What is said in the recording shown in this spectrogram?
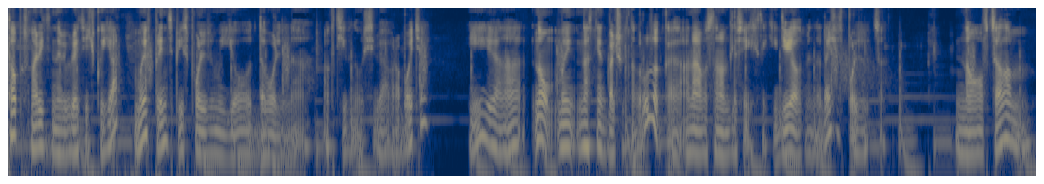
то посмотрите на библиотечку YARP. Мы, в принципе, используем ее довольно активно у себя в работе. И она, ну, мы, у нас нет больших нагрузок, она в основном для всяких таких development задач используется. Но в целом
